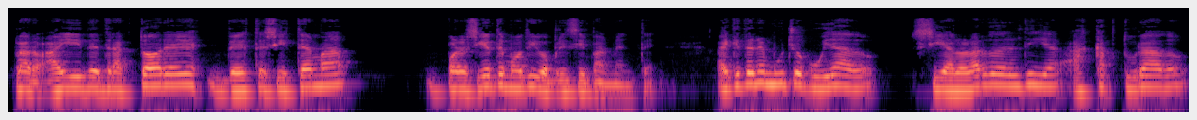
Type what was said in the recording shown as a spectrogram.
Claro, hay detractores de este sistema por el siguiente motivo principalmente. Hay que tener mucho cuidado si a lo largo del día has capturado,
